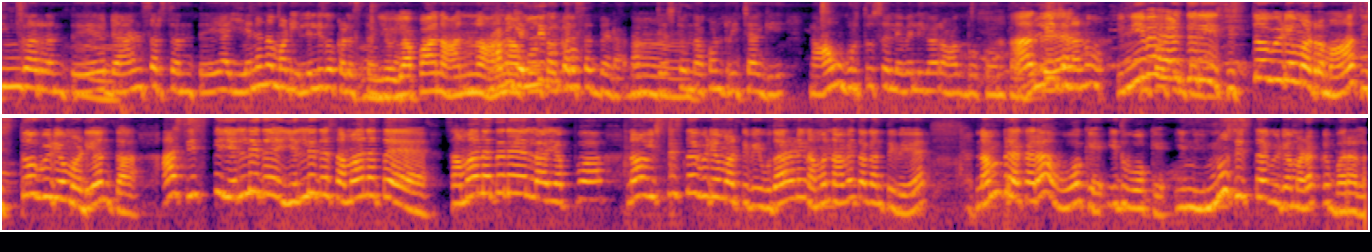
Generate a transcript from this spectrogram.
ಸಿಂಗರ್ ಅಂತೆ ಡ್ಯಾನ್ಸರ್ಸ್ ಅಂತೆ ಏನೇನ ಮಾಡಿ ಎಲ್ಲೆಲ್ಲಿಗೋ ಕಳಿಸ್ತಾರೆ ಅಯ್ಯೋ ಯಪ್ಪ ನಾನು ಎಲ್ಲಿಗೂ ಕಳಿಸೋದ್ ಬೇಡ. ನಮ್ ಜಸ್ಟ್ ಒಂದು ಅಕೌಂಟ್ ರೀಚ್ ಆಗಿ ನಾವು ಗುರುತಿಸೋ ಲೆವೆಲಿಗಾರು ಆಗ್ಬೇಕು ಅಂತ. ನಾನು ನೀವೇ ಹೇಳ್ತೀರಿ ಶಿಸ್ತಾಗ್ ವಿಡಿಯೋ ಮಾಡ್ರಮ್ಮ ಶಿಸ್ತಾಗ್ ವಿಡಿಯೋ ಮಾಡಿ ಅಂತ. ಆ ಶಿಸ್ತು ಎಲ್ಲಿದೆ? ಎಲ್ಲಿದೆ ಸಮಾನತೆ? ಸಮಾನತೆನೇ ಇಲ್ಲ ಯಪ್ಪ. ನಾವು ಇಷ್ಟ ಶಿಸ್ತಾಗ್ ವಿಡಿಯೋ ಮಾಡ್ತೀವಿ. ಉದಾಹರಣೆಗೆ ನಮ್ಮನ್ನ ನಾವೇ ತಗಂತೀವಿ. ನಮ್ಮ ಪ್ರಕಾರ ಓಕೆ, ಇದು ಓಕೆ. ಇನ್ನು ಇನ್ನೂ ವಿಡಿಯೋ ಮಾಡೋಕ್ಕೆ ಬರಲ್ಲ.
